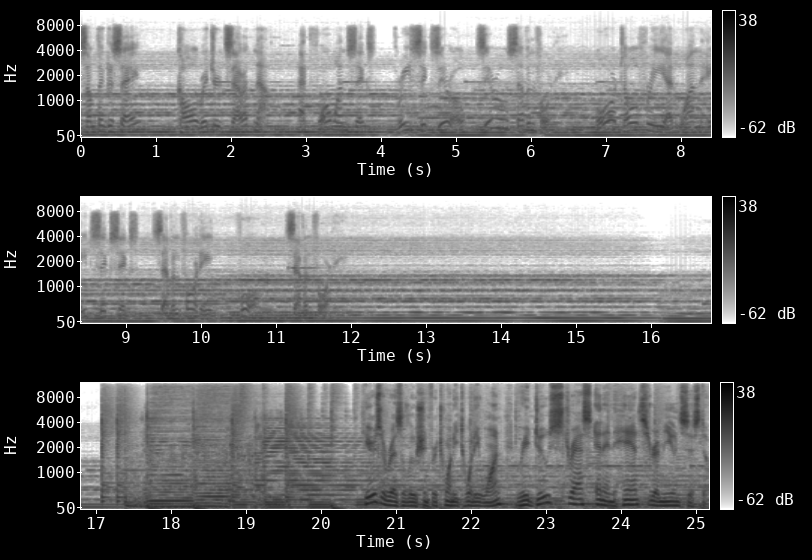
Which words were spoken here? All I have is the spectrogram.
Something to say? Call Richard Syrett now at 416-360-0740 or toll free at 1-866-740-4740. Here's a resolution for 2021 reduce stress and enhance your immune system.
